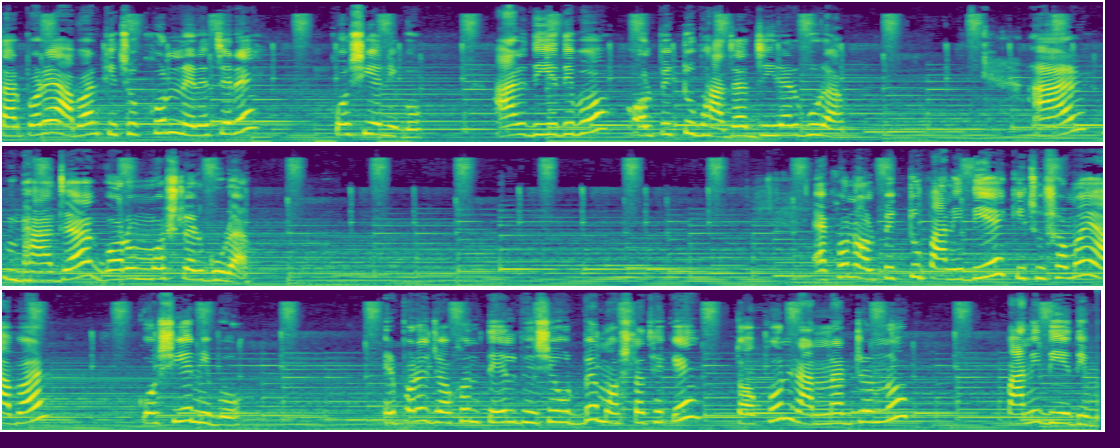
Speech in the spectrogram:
তারপরে আবার কিছুক্ষণ নেড়েচেড়ে কষিয়ে নিব। আর দিয়ে দিব অল্প একটু ভাজা জিরার গুঁড়া আর ভাজা গরম মশলার গুঁড়া। এখন অল্প একটু পানি দিয়ে কিছু সময় আবার কষিয়ে নিব। এরপরে যখন তেল ভেসে উঠবে মশলা থেকে, তখন রান্নার জন্য পানি দিয়ে দিব।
